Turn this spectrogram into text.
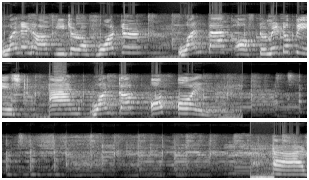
1 and half liter of water, 1 pack of tomato paste. And 1 cup of oil. Add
